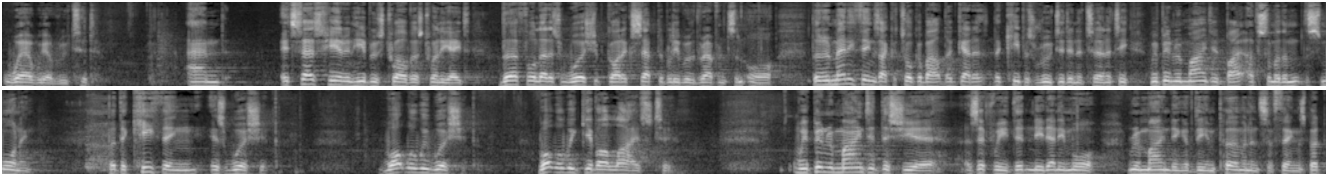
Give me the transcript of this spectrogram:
where we are rooted. And it says here in Hebrews 12, verse 28, therefore let us worship God acceptably with reverence and awe. There are many things I could talk about that, get us, that keep us rooted in eternity. We've been reminded by, of some of them this morning. But the key thing is worship. What will we worship? What will we give our lives to? We've been reminded this year, as if we didn't need any more reminding of the impermanence of things, but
